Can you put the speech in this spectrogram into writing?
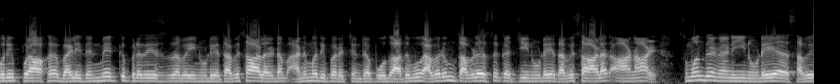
குறிப்பாக வழி தென்மேற்கு பிரதேச சபையினுடைய தவிசாளரிடம் அனுமதி பெறச் சென்ற போது அதுவும் அவரும் தமிழரசு கட்சியினுடைய தவிசாளர். ஆனால் சுமந்திரன் அணியினுடைய சபை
